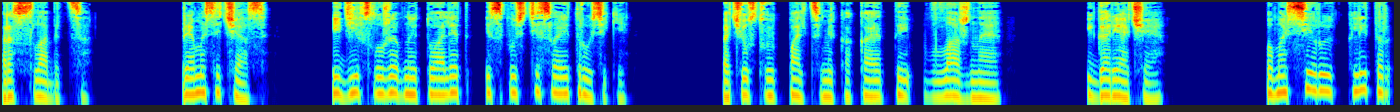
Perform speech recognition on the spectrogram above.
расслабиться. Прямо сейчас. Иди в служебный туалет и спусти свои трусики. Почувствуй пальцами, какая ты влажная и горячая. Помассируй клитор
